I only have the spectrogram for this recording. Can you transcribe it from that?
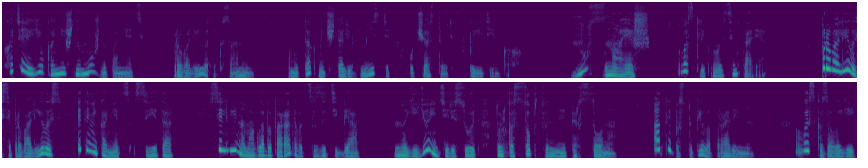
Хотя ее, конечно, можно понять. Провалила экзамен. А мы так мечтали вместе участвовать в поединках. — Ну, знаешь, — воскликнула Синтария. — Провалилась и провалилась. Это не конец света. Сильвина могла бы порадоваться за тебя, но ее интересует только собственная персона. А ты поступила правильно. Высказала ей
